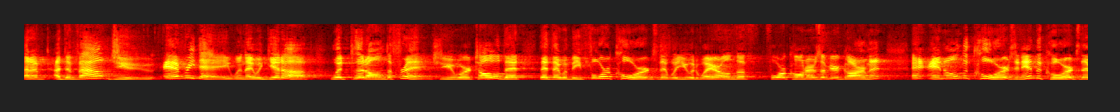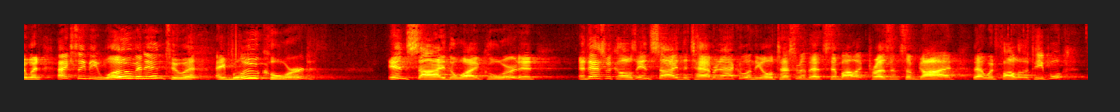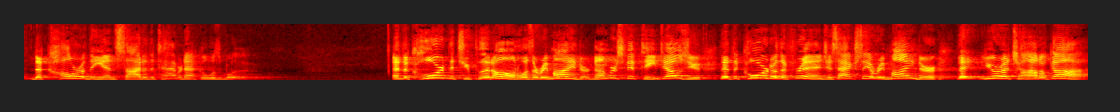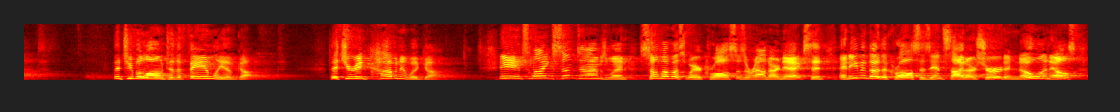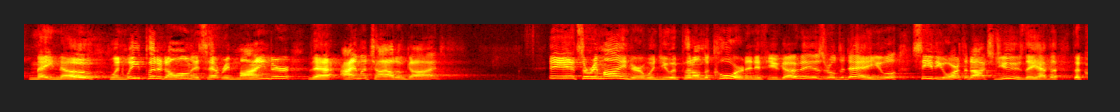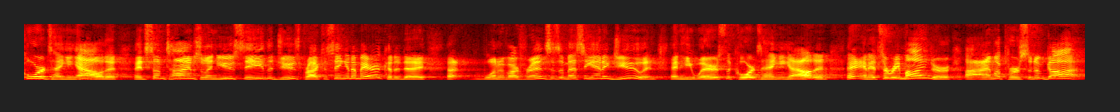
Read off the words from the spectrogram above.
And a, a, devout Jew, every day when they would get up, would put on the fringe. You were told that, that there would be four cords that you would wear on the four corners of your garment. And, and on the cords, and in the cords, there would actually be woven into it a blue cord inside the white cord. And, and that's because inside the tabernacle in the Old Testament, that symbolic presence of God that would follow the people, the color of the inside of the tabernacle was blue. And the cord that you put on was a reminder. Numbers 15 tells you that the cord or the fringe is actually a reminder that you're a child of God, that you belong to the family of God, that you're in covenant with God. It's like sometimes when some of us wear crosses around our necks, and, and even though the cross is inside our shirt and no one else may know, when we put it on, it's that reminder that I'm a child of God. It's a reminder when you would put on the cord. And if you go to Israel today, you will see the Orthodox Jews. They have the, the cords hanging out. And, and sometimes when you see the Jews practicing in America today, uh, one of our friends is a Messianic Jew and, and he wears the cords hanging out. And, and it's a reminder I'm a person of God.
